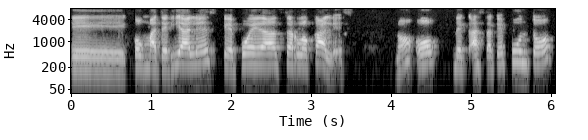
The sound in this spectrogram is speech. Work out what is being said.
eh, con materiales que puedan ser locales, ¿no? O hasta qué punto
